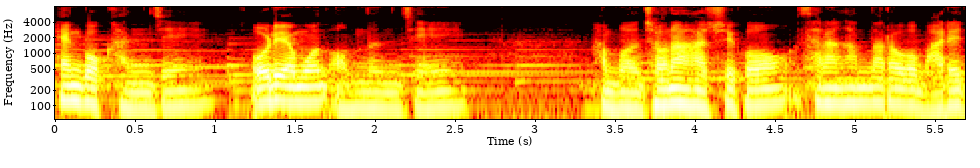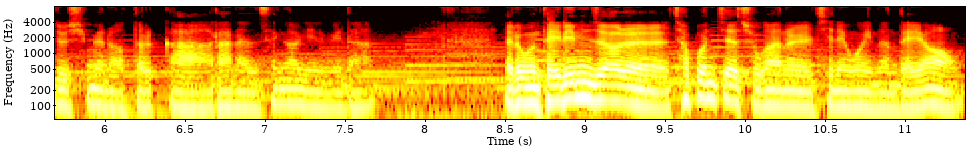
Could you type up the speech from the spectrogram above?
행복한지 어려움은 없는지 한번 전화하시고 사랑한다라고 말해주시면 어떨까라는 생각입니다. 여러분 대림절 첫 번째 주간을 지내고 있는데요.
